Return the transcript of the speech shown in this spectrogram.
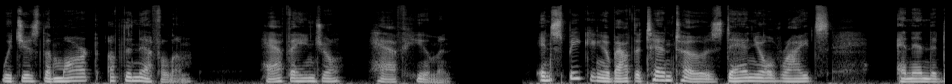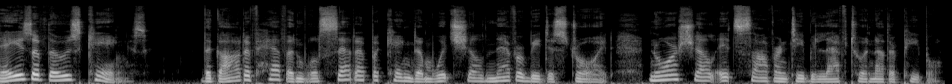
which is the mark of the Nephilim, half angel, half human. In speaking about the ten toes, Daniel writes, And in the days of those kings, the God of heaven will set up a kingdom which shall never be destroyed, nor shall its sovereignty be left to another people.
